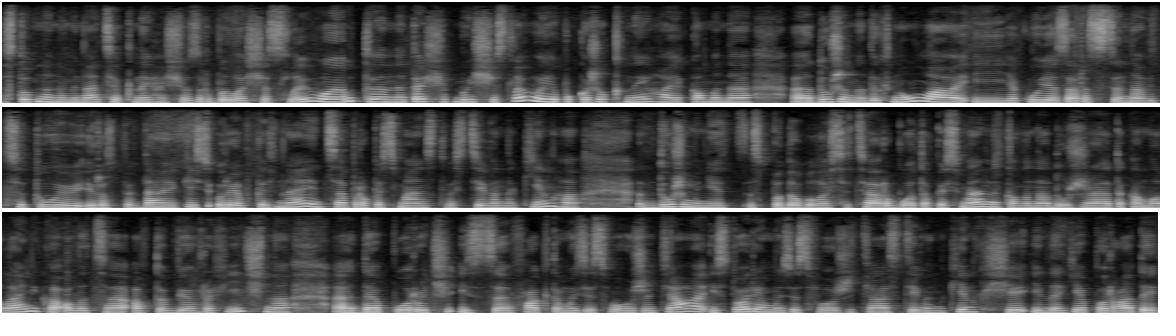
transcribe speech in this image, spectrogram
Наступна номінація книга, що зробила щасливою. Тут е, не те, щоб би щасливою, я покажу книга, яка мене е, дуже надихнула, і яку я зараз навіть цитую і розповідаю якісь уривки з неї. Це про письменство Стівена Кінга. Дуже мені сподобалася ця робота письменника. Вона дуже така маленька, але це автобіографічна, е, де поруч із фактами зі свого життя, історіями зі свого життя Стівен Кінг ще і дає поради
